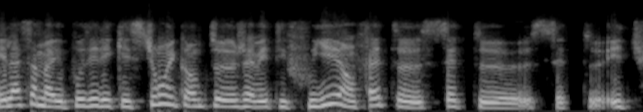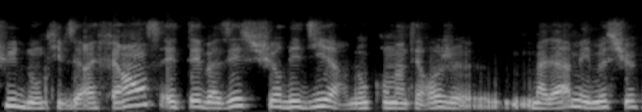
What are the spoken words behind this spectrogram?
Et là, ça m'avait posé des questions. Et quand euh, j'avais été fouillée, en fait, euh, cette, euh, cette étude dont il faisait référence était basée sur des dires. Donc, on interroge madame et monsieur.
